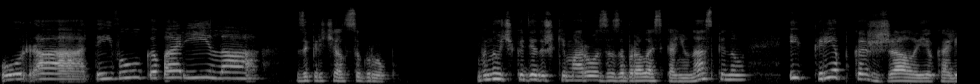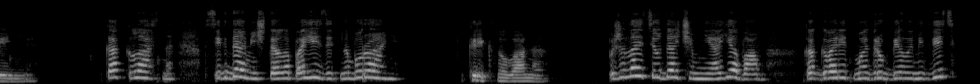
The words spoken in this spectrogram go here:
«Ура! Ты его уговорила!» — закричал Сугроб. Внучка Дедушки Мороза забралась коню на спину и крепко сжал ее коленями. «Как классно! Всегда мечтала поездить на Буране!» — крикнула она. «Пожелайте удачи мне, а я вам. Как говорит мой друг Белый Медведь,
